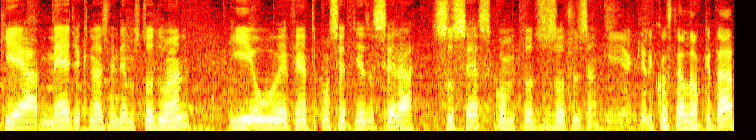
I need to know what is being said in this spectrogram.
que é a média que nós vendemos todo ano e o evento com certeza será sucesso como todos os outros anos. E aquele costelão que dá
